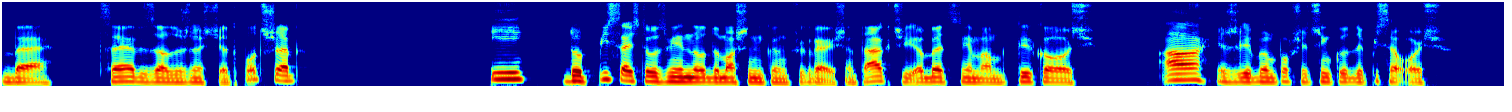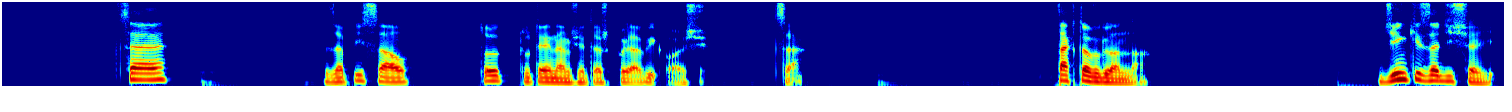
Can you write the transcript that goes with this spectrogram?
B, C w zależności od potrzeb i dopisać tą zmienną do machine configuration, tak? Czyli obecnie mam tylko oś A, jeżeli bym po przecinku dopisał oś C, zapisał, to tutaj nam się też pojawi oś C. Tak to wygląda. Dzięki za dzisiaj.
